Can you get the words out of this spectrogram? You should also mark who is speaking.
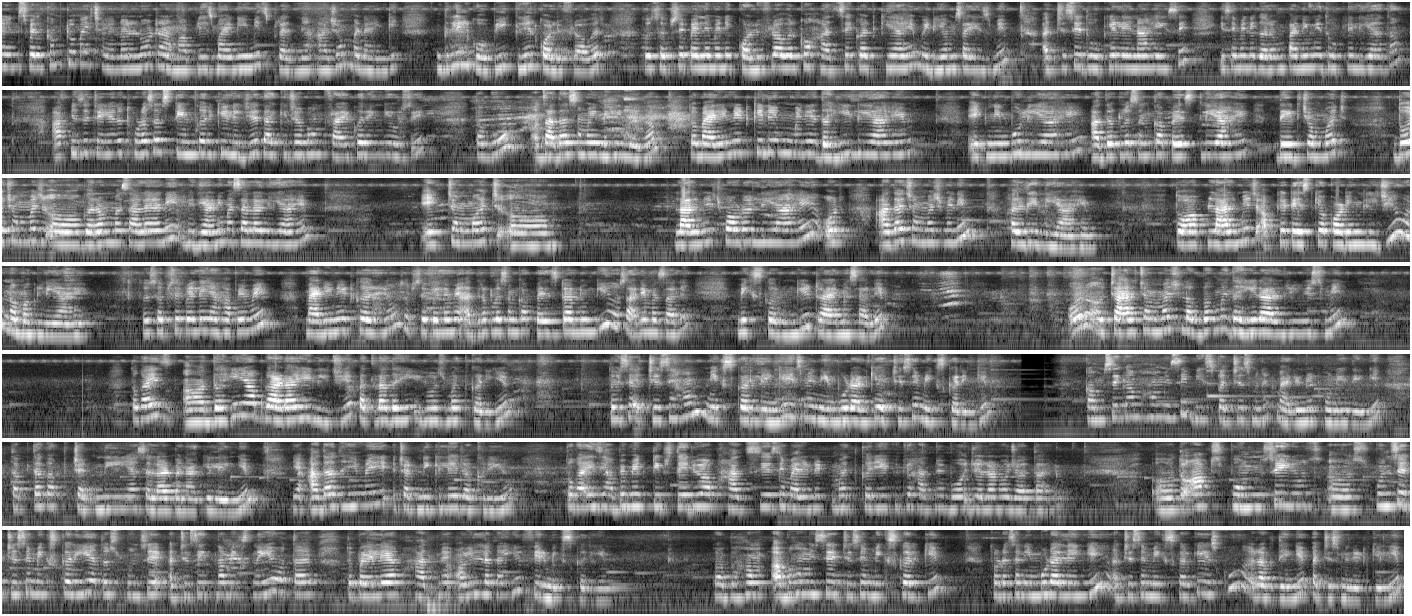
Speaker 1: Friends welcome to my channel no drama please my name is Pragya आज हम बनाएँगे grill गोभी grill cauliflower तो सबसे पहले मैंने कॉलीफ्लावर को हाथ से कट किया है मीडियम साइज़ में. अच्छे से धो के लेना है इसे. इसे मैंने गर्म पानी में धो के लिया था. आप इसे चाहिए तो थोड़ा सा स्टीम करके लीजिए ताकि जब हम फ्राई करेंगे उसे, तब वो ज़्यादा समय नहीं लेगा. तो मैरिनेट के लिए मैंने दही लिया है, एक नींबू लिया है, अदरक लहसुन का पेस्ट लिया है, डेढ़ चम्मच. दो चम्मच गरम मसाला यानी बिरयानी मसाला लिया है। एक चम्मच लाल मिर्च पाउडर लिया है और आधा चम्मच मैंने हल्दी लिया है। तो आप लाल मिर्च आपके टेस्ट के अकॉर्डिंग लीजिए और नमक लिया है। तो सबसे पहले यहाँ पे मैं मैरिनेट कर रही हूँ। सबसे पहले मैं अदरक लहसुन का पेस्ट डालूँगी और सारे मसाले मिक्स करूँगी ड्राई मसाले। और चार चम्मच लगभग मैं दही डाल रही हूँ इसमें। तो गाइज़ दही आप गाढ़ा ही लीजिए, पतला दही यूज़ मत करिए। तो इसे अच्छे से हम मिक्स कर लेंगे, इसमें नींबू डाल के अच्छे से मिक्स करेंगे। कम से कम हम इसे 20-25 मिनट मैरिनेट होने देंगे। तब तक आप चटनी या सलाद बना के लेंगे, या आधा दही मैं चटनी के लिए रख रही हूँ। तो गाइज़ यहाँ पे मैं एक टिप्स दे रही हूँ, आप हाथ से इसे मैरिनेट मत करिए, क्योंकि हाथ में बहुत जलन हो जाता है। तो आप स्पून से यूज़ स्पून से अच्छे से मिक्स करिए तो स्पून से अच्छे से इतना मिक्स नहीं होता है। तो पहले आप हाथ में ऑयल लगाइए, फिर मिक्स करिए। तो अब हम अब हम इसे अच्छे से मिक्स करके, थोड़ा सा नींबू डालेंगे, अच्छे से मिक्स करके इसको रख देंगे 25 मिनट के लिए।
